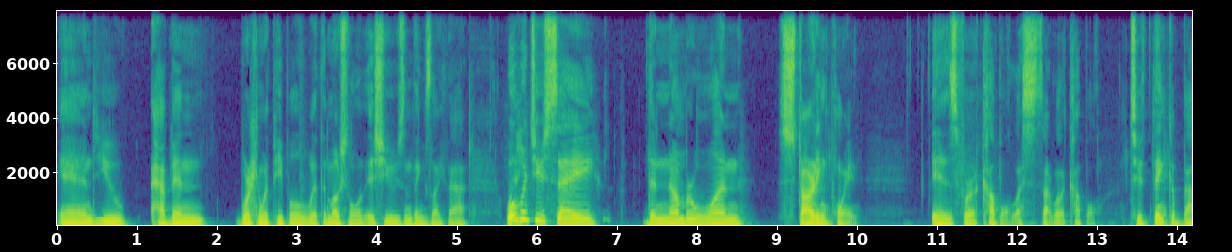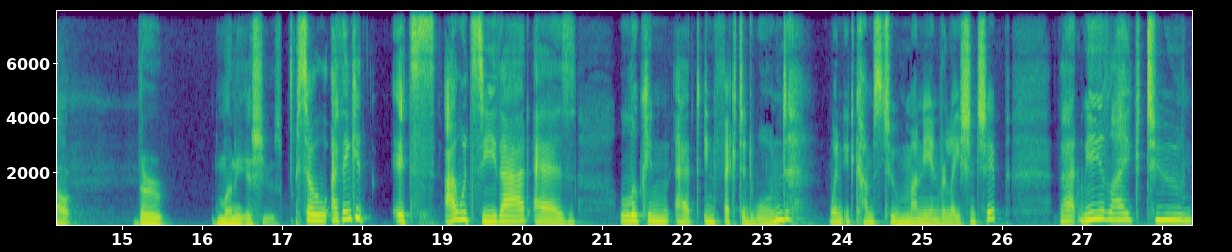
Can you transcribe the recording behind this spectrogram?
and you have been working with people with emotional issues and things like that. What would you say the number one starting point is for a couple? Let's start with a couple to think about their money issues. So I think it it's I would see that as looking at infected wound when it comes to money and relationship that we like to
